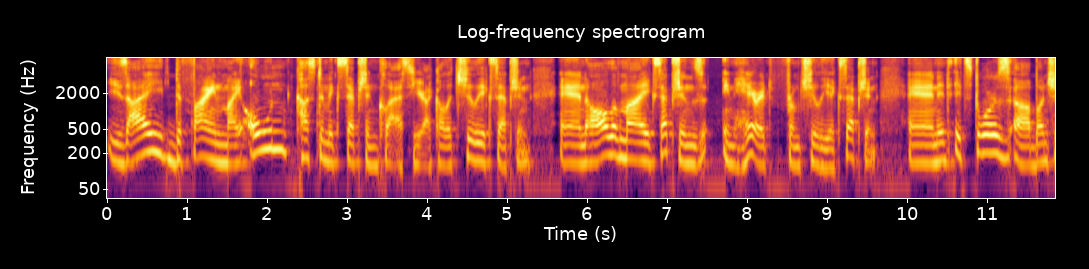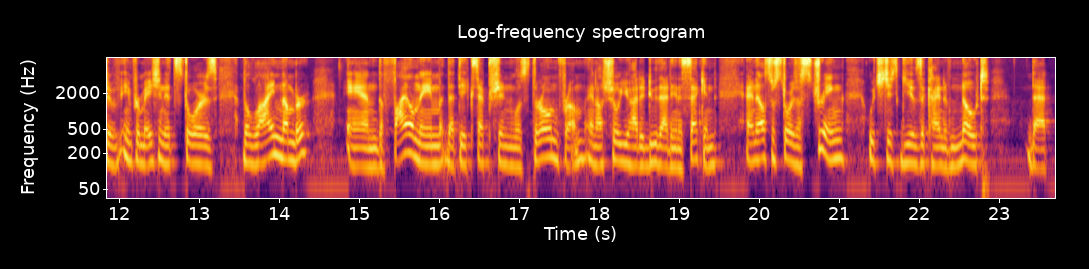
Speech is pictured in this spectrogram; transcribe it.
is I define my own custom exception class here. I call it chili exception. And all of my exceptions inherit from chili exception. And it, it stores a bunch of information. It stores the line number and the file name that the exception was thrown from. And I'll show you how to do that in a second. And it also stores a string, which just gives a kind of note that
